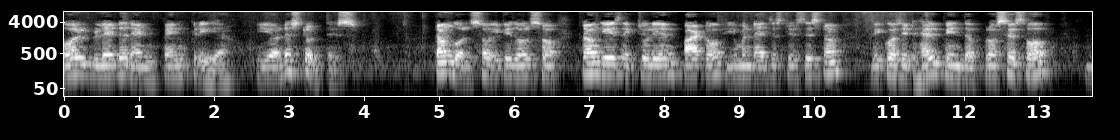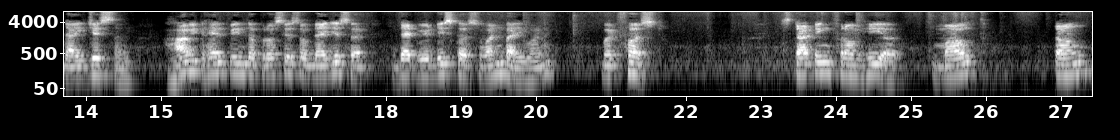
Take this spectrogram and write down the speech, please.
gallbladder and pancreas. You understood this. Tongue also. It is also tongue is actually a part of human digestive system because it help in the process of digestion. How it help in the process of digestion that we'll discuss one by one. But first starting from here mouth tongue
